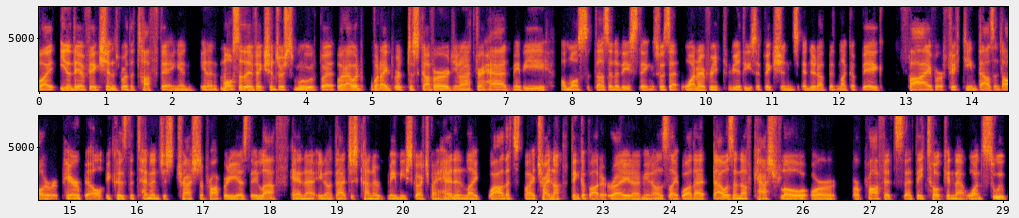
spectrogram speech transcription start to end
but you know, the evictions were the tough thing, and you know, most of the evictions are smooth. But what I would, what I discovered, you know, after I had maybe almost a dozen of these things, was that one every three of these evictions ended up in like a big five or fifteen thousand dollar repair bill because the tenant just trashed the property as they left, and uh, you know that just kind of made me scratch my head and like, wow, that's. I tried not to think about it, right? I mean, I was like, well, that that was enough cash flow or or profits that they took in that one swoop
